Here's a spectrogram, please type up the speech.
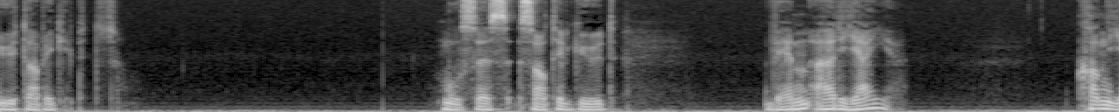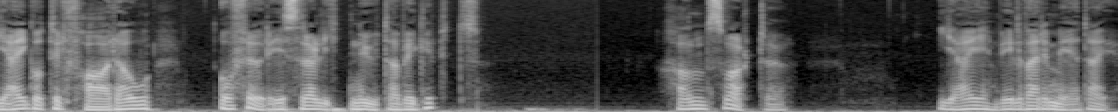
ut av Egypt. Moses sa til Gud, Hvem er jeg? Kan jeg gå til farao og føre israelittene ut av Egypt? Han svarte, Jeg vil være med deg.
